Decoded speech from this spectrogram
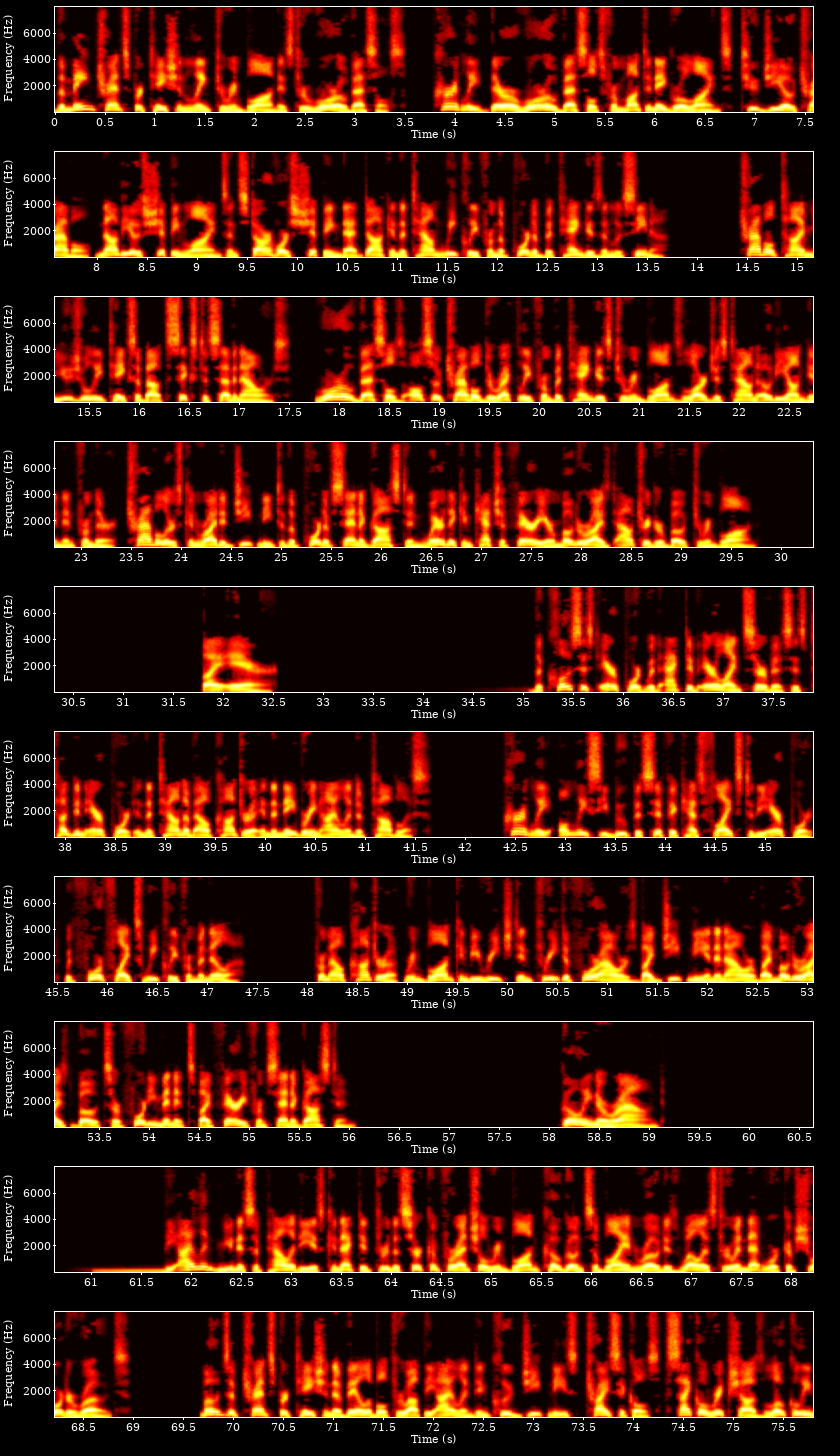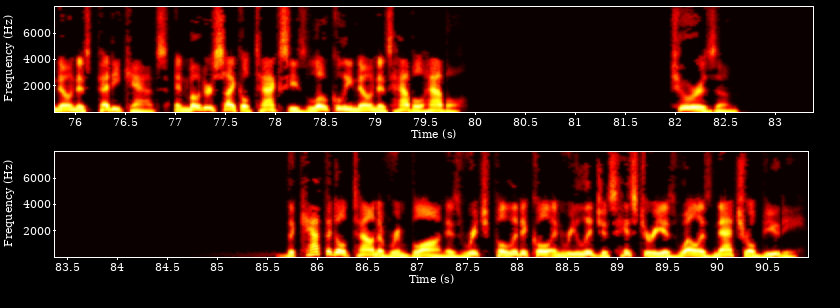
The main transportation link to Romblon is through RoRo vessels. Currently, there are RoRo vessels from Montenegro Lines, 2GO Travel, Navios Shipping Lines and Starhorse Shipping that dock in the town weekly from the port of Batangas and Lucena. Travel time usually takes about 6 to 7 hours. RoRo vessels also travel directly from Batangas to Romblon's largest town Odiongan and from there, travelers can ride a jeepney to the port of San Agustin where they can catch a ferry or motorized outrigger boat to Romblon. By air The closest airport with active airline service is Tugdan Airport in the town of Alcantara in the neighboring island of Tablas. Currently, only Cebu Pacific has flights to the airport, with four flights weekly from Manila. From Alcantara, Romblon can be reached in 3 to 4 hours by jeepney and an hour by motorized boats or 40 minutes by ferry from San Agustin. Going around The island municipality is connected through the circumferential Romblon-Cogon-Sablayan Road as well as through a network of shorter roads. Modes of transportation available throughout the island include jeepneys, tricycles, cycle rickshaws locally known as pedicabs, and motorcycle taxis locally known as habal-habal. Tourism the capital town of Romblon is rich political and religious history as well as natural beauty.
